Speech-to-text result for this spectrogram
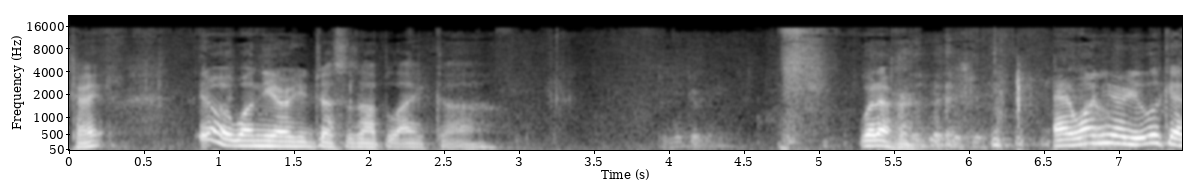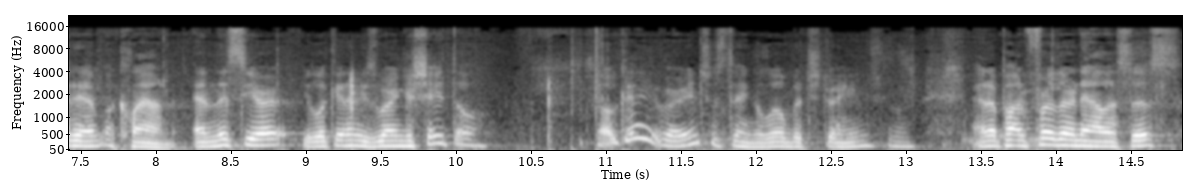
Okay. You know, one year he dresses up like uh, look at me. whatever, and one year you look at him a clown, and this year you look at him he's wearing a shetel. Okay, very interesting. A little bit strange. And upon further analysis,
